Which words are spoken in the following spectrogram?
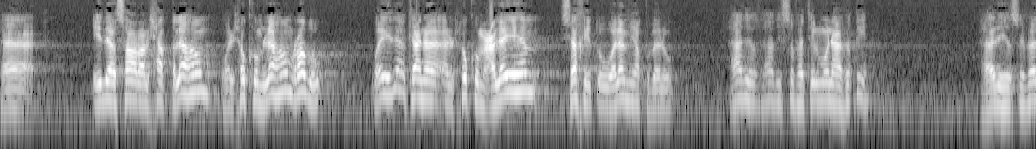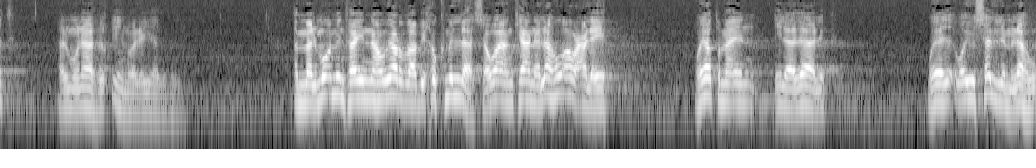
فإذا صار الحق لهم والحكم لهم رضوا. وإذا كان الحكم عليهم سخطوا ولم يقبلوا. هذه هذه صفة المنافقين. هذه صفة المنافقين والعياذ بالله. أما المؤمن فإنه يرضى بحكم الله سواء كان له أو عليه ويطمئن إلى ذلك ويسلم له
